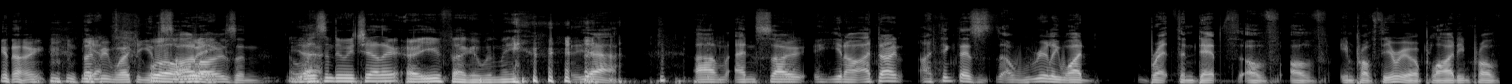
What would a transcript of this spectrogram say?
You know, they've Yeah. been working in wait. silos and yeah listen to each other? Are you fucking with me? yeah. Um, and so, you know, I don't, I think there's a really wide breadth and depth of, of improv theory or applied improv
